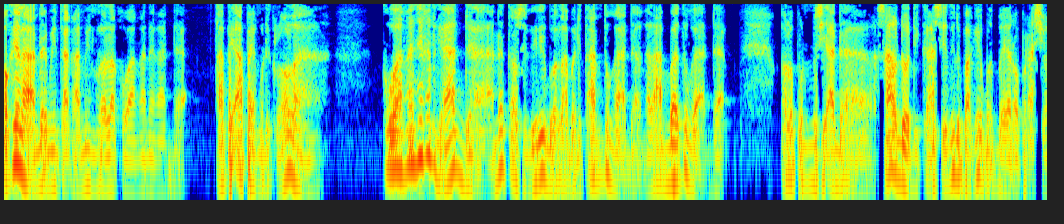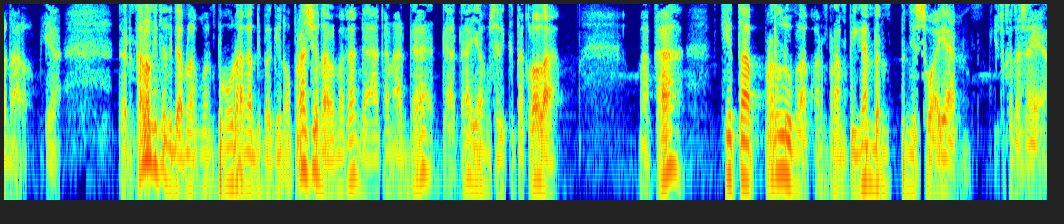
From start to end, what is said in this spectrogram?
Oke lah, Anda minta kami mengelola keuangan yang ada. Tapi apa yang mau dikelola? Keuangannya kan nggak ada. Anda tahu sendiri bahwa laba ditahan tuh nggak ada. Laba tuh nggak ada. Kalaupun mesti ada saldo di kas itu dipakai buat bayar operasional. ya. Dan kalau kita tidak melakukan pengurangan di bagian operasional, maka nggak akan ada dana yang bisa kita kelola. Maka kita perlu melakukan perampingan dan penyesuaian. Itu kata saya.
